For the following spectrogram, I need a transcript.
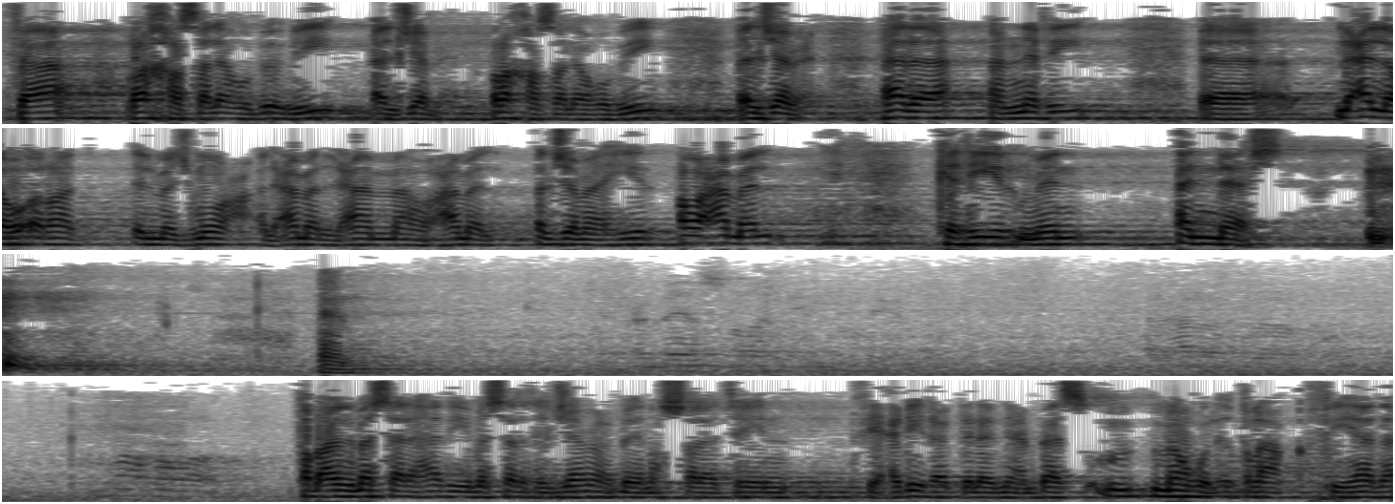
فرخص له بالجمع رخص له بالجمع. هذا النفي لعله أراد المجموع العمل العامة وعمل الجماهير أو عمل كثير من الناس. نعم. طبعا المسألة هذه مسألة الجمع بين الصلاتين في حديث عبد الله بن عباس ما هو الإطلاق في هذا؟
